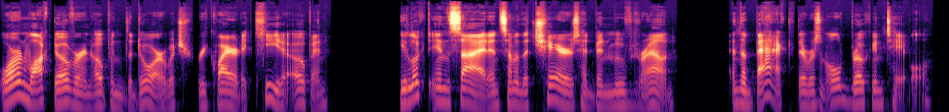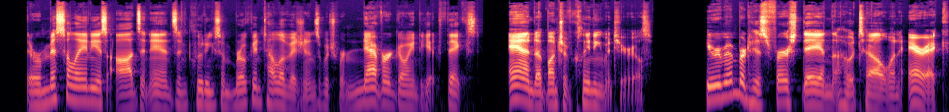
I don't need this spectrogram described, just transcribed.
Warren walked over and opened the door, which required a key to open. He looked inside, and some of the chairs had been moved around. In the back, there was an old broken table, there were miscellaneous odds and ends, including some broken televisions which were never going to get fixed, and a bunch of cleaning materials. He remembered his first day in the hotel when Eric,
